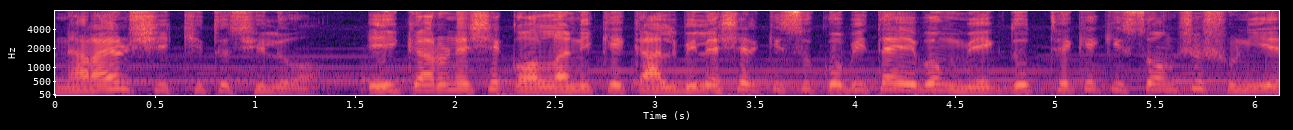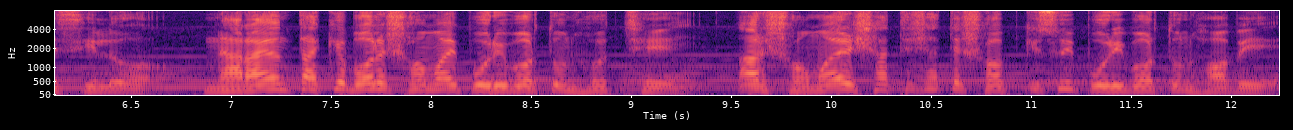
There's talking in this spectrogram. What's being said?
নারায়ণ শিক্ষিত ছিল। এই কারণে সে কল্যাণীকে কালবিলাসের কিছু কবিতা এবং মেঘদূত থেকে কিছু অংশ শুনিয়েছিল। নারায়ণ তাকে বলে, সময় পরিবর্তন হচ্ছে, আর সময়ের সাথে সাথে সবকিছুই পরিবর্তন হবে।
